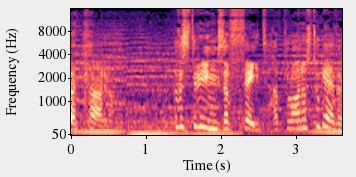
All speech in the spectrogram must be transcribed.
Mia the strings of fate have drawn us together.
